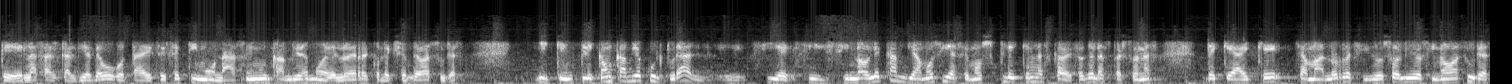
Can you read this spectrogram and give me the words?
de las alcaldías de Bogotá, es ese timonazo en un cambio de modelo de recolección de basuras y que implica un cambio cultural. Eh, si, si, si no le cambiamos y hacemos clic en las cabezas de las personas de que hay que llamar los residuos sólidos y no basuras,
